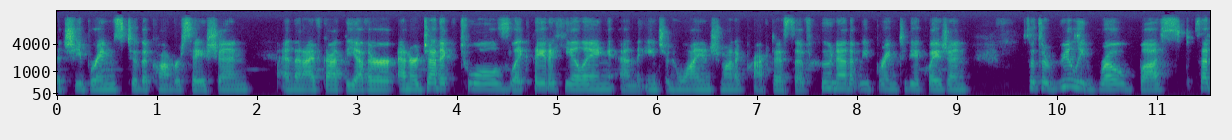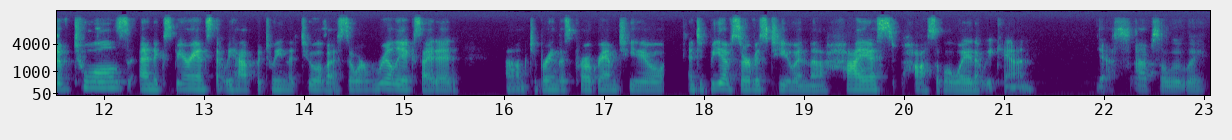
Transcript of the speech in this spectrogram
that she brings to the conversation. And then I've got the other energetic tools like theta healing and the ancient Hawaiian shamanic practice of Huna that we bring to the equation. So it's a really robust set of tools and experience that we have between the two of us. So we're really excited um, to bring this program to you and to be of service to you in the highest possible way that we can. Yes, absolutely.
